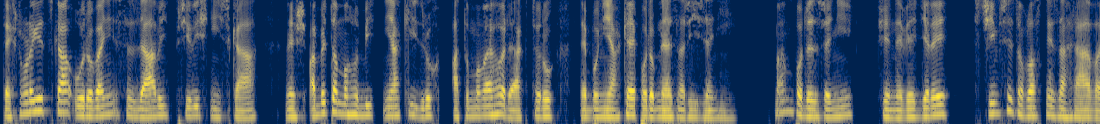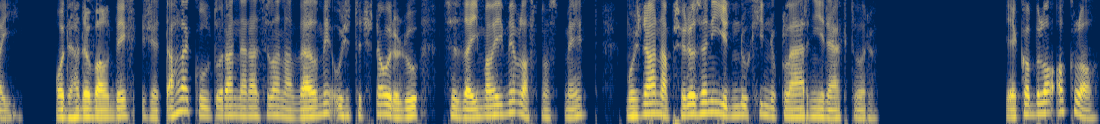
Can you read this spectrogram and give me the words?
Technologická úroveň se zdá být příliš nízká, než aby to mohl být nějaký druh atomového reaktoru nebo nějaké podobné zařízení. Mám podezření, že nevěděli, s čím si to vlastně zahrávají. Odhadoval bych, že tahle kultura narazila na velmi užitečnou rodu se zajímavými vlastnostmi, možná na přirozený jednoduchý nukleární reaktor. Jako bylo oklo,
